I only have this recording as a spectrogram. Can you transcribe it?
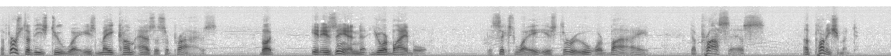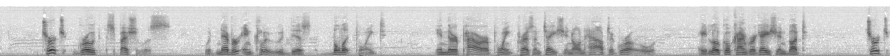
The first of these two ways may come as a surprise, but it is in your Bible. The sixth way is through or by the process of punishment. Church growth specialists would never include this bullet point in their PowerPoint presentation on how to grow a local congregation, but church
